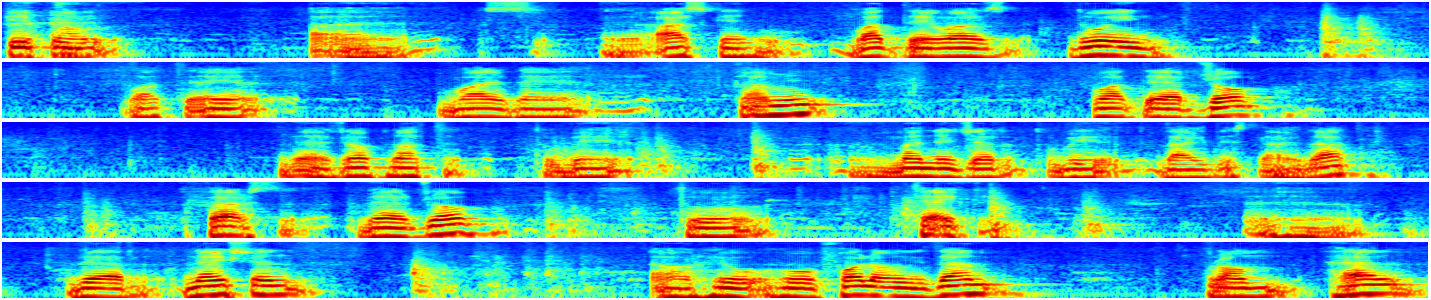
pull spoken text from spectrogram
people uh, asking what they was doing what they, why they coming, what their job, their job not to be manager, to be like this, like that. First, their job to take uh, their nation or who, who following them from hell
